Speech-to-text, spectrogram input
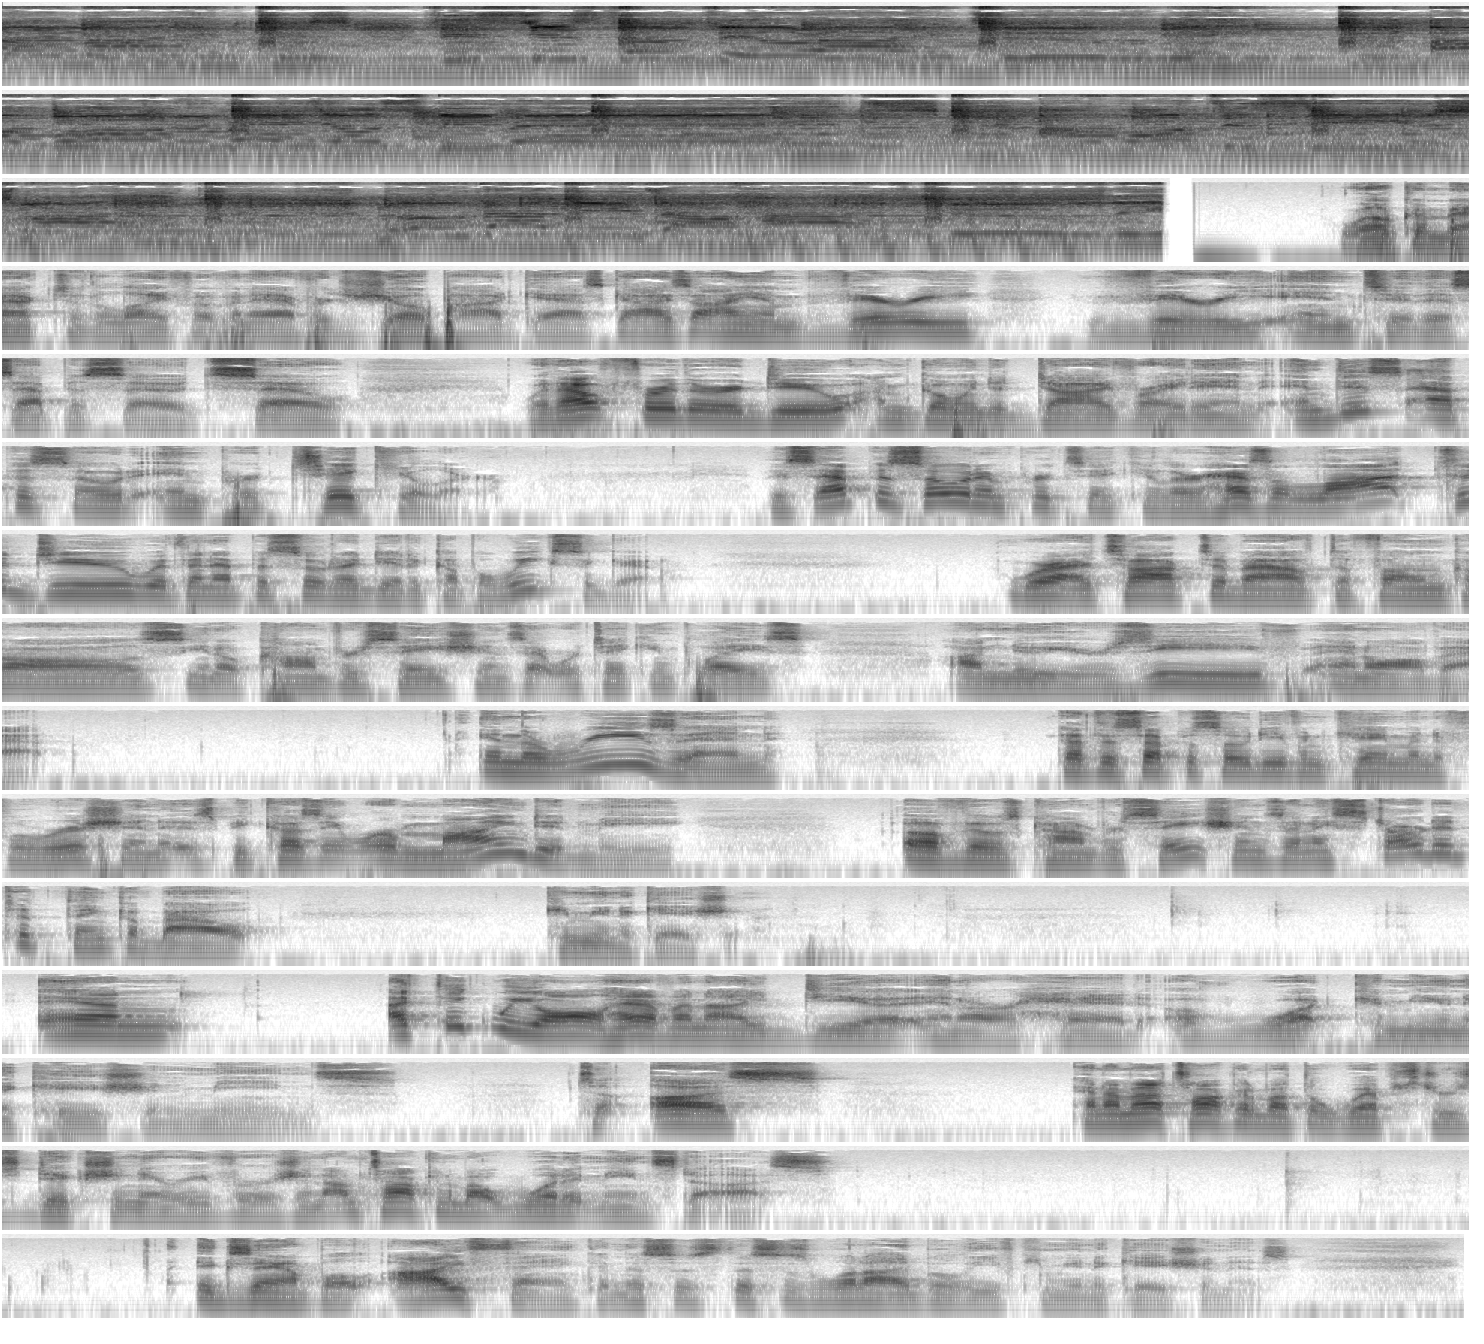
my mind Cause this just don't feel right to me I wanna raise your spirits I want to see you smile Welcome back to the Life of an Average Joe podcast. Guys, I am very, very into this episode. So, without further ado, I'm going to dive right in. And this episode in particular, this episode in particular has a lot to do with an episode I did a couple weeks ago where I talked about the phone calls, you know, conversations that were taking place on New Year's Eve and all that. And the reason that this episode even came into fruition is because it reminded me of those conversations and I started to think about communication. And I think we all have an idea in our head of what communication means to us. And I'm not talking about the Webster's Dictionary version, I'm talking about what it means to us. Example, I think, and this is this is what I believe communication is.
